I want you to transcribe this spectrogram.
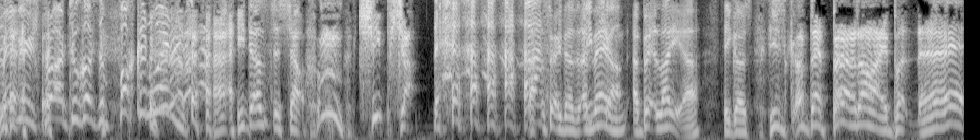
Maybe his fraud took us the fucking wind. he does just shout, mm, cheap shot. That's what he does. Cheap and then shot. a bit later, he goes, he's got that bad eye, but uh,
